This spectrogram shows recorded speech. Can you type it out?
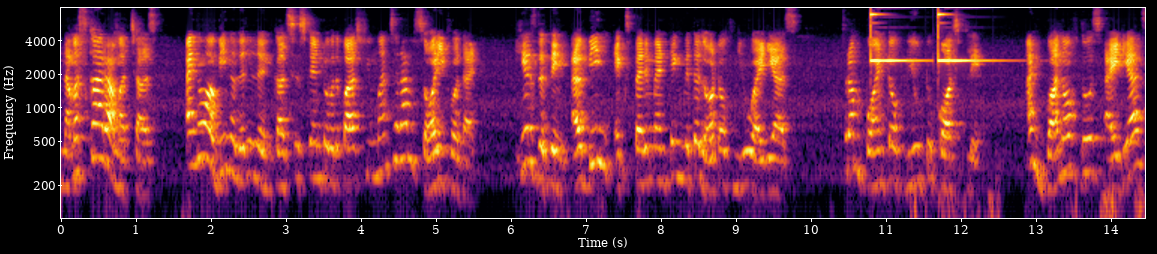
Namaskara, Machas. I know I've been a little inconsistent over the past few months and I'm sorry for that. Here's the thing I've been experimenting with a lot of new ideas from point of view to cosplay. And one of those ideas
